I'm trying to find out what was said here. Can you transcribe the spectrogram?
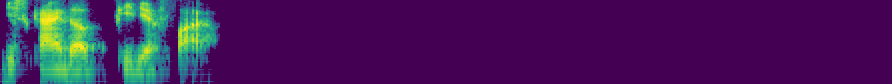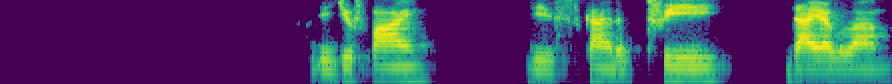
this kind of PDF file. Did you find this kind of tree diagram?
